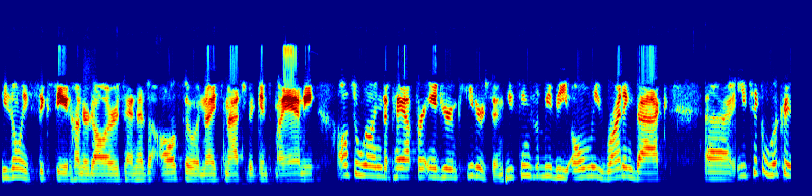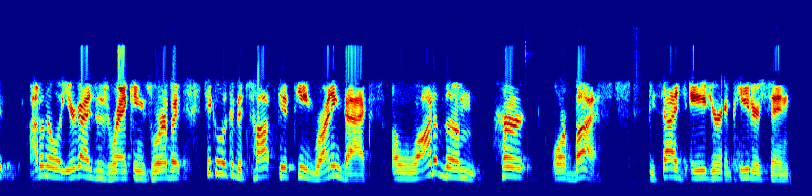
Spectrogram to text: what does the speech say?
He's only $6,800 and has also a nice matchup against Miami. Also willing to pay up for Adrian Peterson. He seems to be the only running back uh, you take a look at, I don't know what your guys' rankings were, but take a look at the top 15 running backs. A lot of them hurt or bust besides Adrian Peterson,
